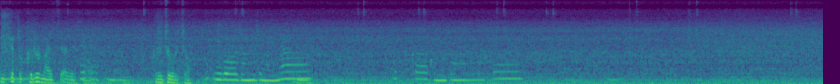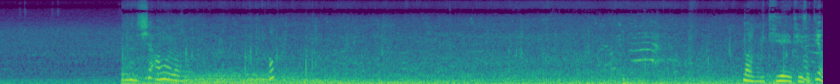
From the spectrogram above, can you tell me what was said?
이렇게 또 글을 많이 써야 돼서. 음, 그렇죠 그렇죠. 이거 잠시만요. 색깔 검정하고 말도 안 해. 어? 나 우리 뒤에 뒤에서 뛰어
